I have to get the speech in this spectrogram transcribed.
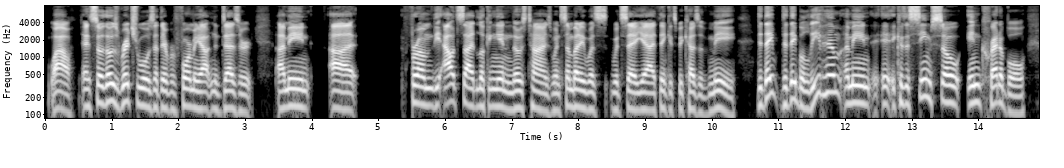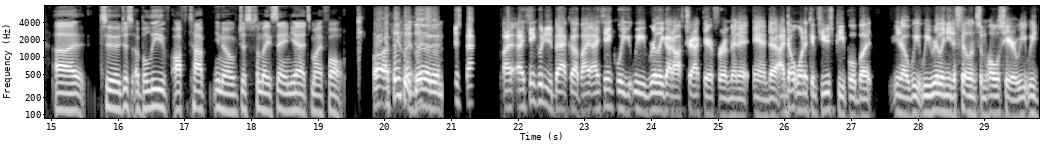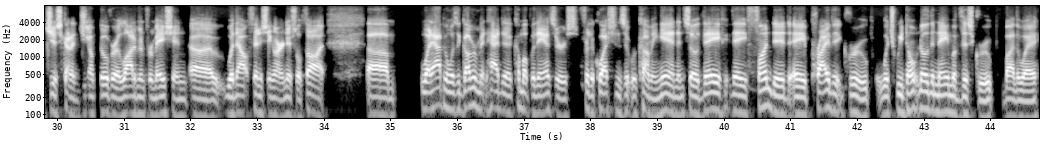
Wow. And so those rituals that they're performing out in the desert, I mean, uh, from the outside looking in, in those times when somebody was would say, "Yeah, I think it's because of me." Did they did they believe him? I mean, because it, it, seems so incredible uh, to just uh, believe off the top, you know, just somebody saying, "Yeah, it's my fault." Well, I think they did, and just back. I, I think we need to back up. I, I, think we we really got off track there for a minute, and uh, I don't want to confuse people, but you know, we, we really need to fill in some holes here. We, we just kind of jumped over a lot of information uh, without finishing our initial thought. Um, what happened was the government had to come up with answers for the questions that were coming in, and so they they funded a private group, which we don't know the name of this group, by the way,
